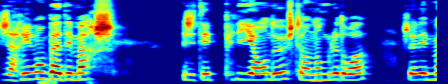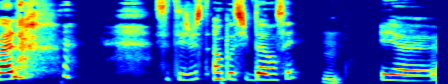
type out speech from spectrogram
J'arrive en bas des marches. J'étais pliée en deux, j'étais en angle droit. J'avais mal. C'était juste impossible d'avancer. Mm. Et, euh,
